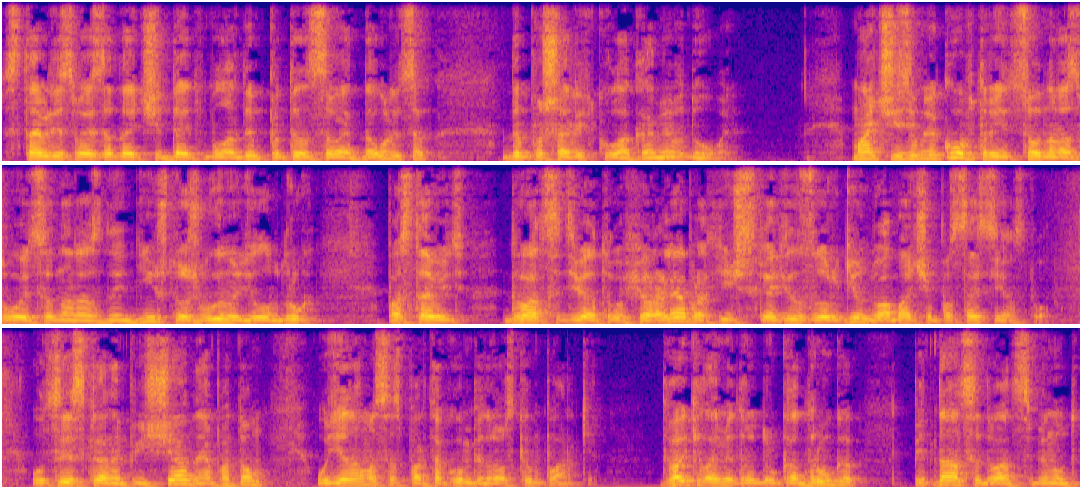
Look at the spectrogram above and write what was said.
ставили своей задачей дать молодым потанцевать на улицах, да пошарить кулаками вдоволь. Матчи земляков традиционно разводятся на разные дни, что же вынудило вдруг поставить 29 февраля практически один за другим два матча по соседству. У ЦСКА на Песчаной, а потом у Динамо со Спартаком в Петровском парке. Два километра друг от друга, 15-20 минут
